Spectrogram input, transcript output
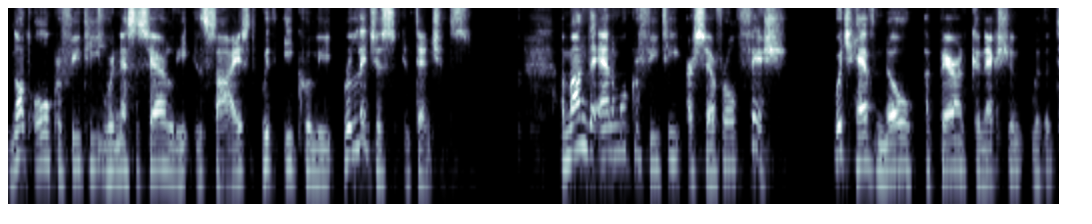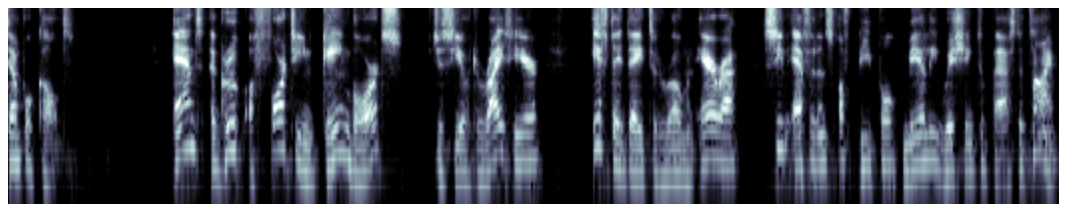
not all graffiti were necessarily incised with equally religious intentions. Among the animal graffiti are several fish, which have no apparent connection with the temple cult. And a group of 14 game boards, which you see over the right here, if they date to the Roman era, seem evidence of people merely wishing to pass the time.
